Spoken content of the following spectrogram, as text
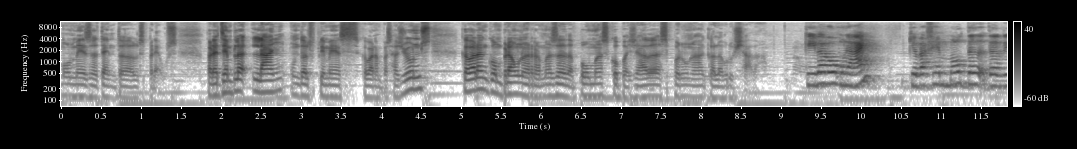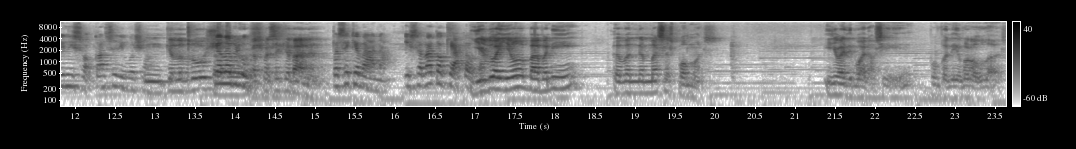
molt més atenta als preus. Per exemple, l'any, un dels primers que varen passar junts, que varen comprar una remesa de pomes copejades per una calabruixada. Que hi va haver un any que va fer molt de, de granissó, com se diu això? Mm, Que la bruix, Que la bruix. a ser que va anar. I se va tocar pel I el dueño va venir a vendre-me les pomes. I jo vaig dir, bueno, sí, puc venir a veure-les.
